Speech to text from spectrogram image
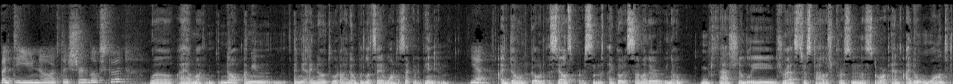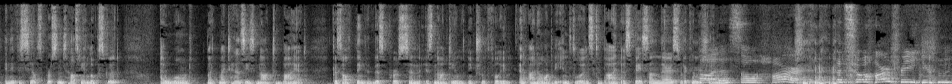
but do you know if the shirt looks good Well, I have my no. I mean, I mean, I know to what I know, but let's say I want a second opinion. Yeah I don't go to the salesperson. I go to some other, you know, fashionably dressed or stylish person in the store, and I don't want. And if a salesperson tells me it looks good, I won't. Like my tendency is not to buy it because I'll think that this person is not dealing with me truthfully, and I don't want to be influenced to buy this based on their sort of oh, commission. Oh, that's so hard. that's so hard for you.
